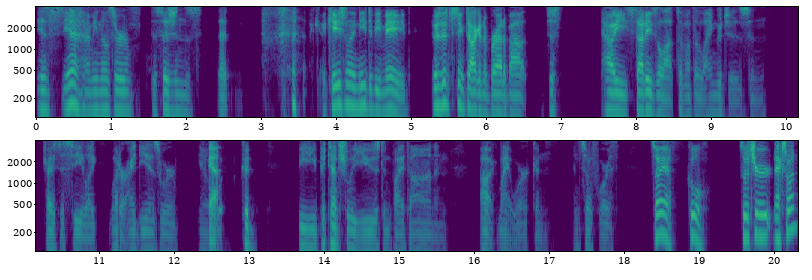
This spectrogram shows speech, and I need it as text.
is yeah. I mean, those are decisions that occasionally need to be made. It was interesting talking to Brett about just how he studies a lots of other languages and tries to see like what are ideas where you know yeah. could be potentially used in Python and how it might work and and so forth. So yeah, cool. So what's your next one?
